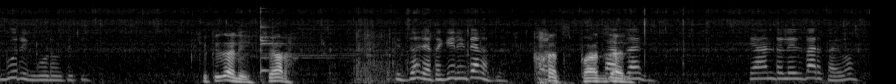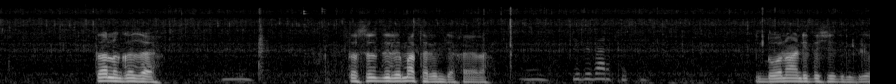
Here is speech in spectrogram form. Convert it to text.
बोरिंग उडवते ती. किती झाली? चार? ती झाली? आता गेली त्यानात पाच पाच पाच झाली. झाली. ते अंडलेच बारका आहे हो. तलंगच आहे. तसंच दिले म्हातारीने त्या खायला. ती बी बारक दोन अंडी तशी दिली ती.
